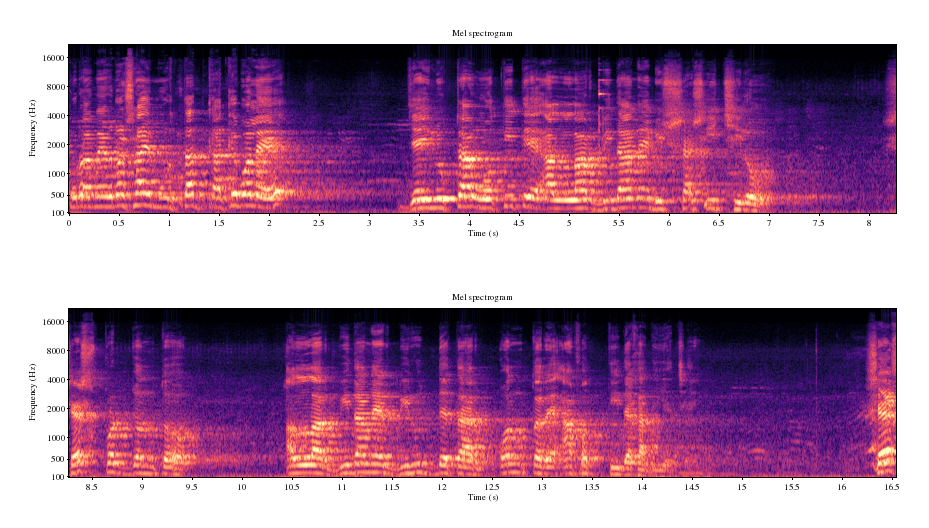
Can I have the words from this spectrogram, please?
কোরআনের ভাষায় মুরতাদ কাকে বলে? যেই লোকটা অতীতে আল্লাহর বিধানে বিশ্বাসী ছিল, শেষ পর্যন্ত আল্লাহর বিধানের বিরুদ্ধে তার অন্তরে আপত্তি দেখা দিয়েছে। শেষ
